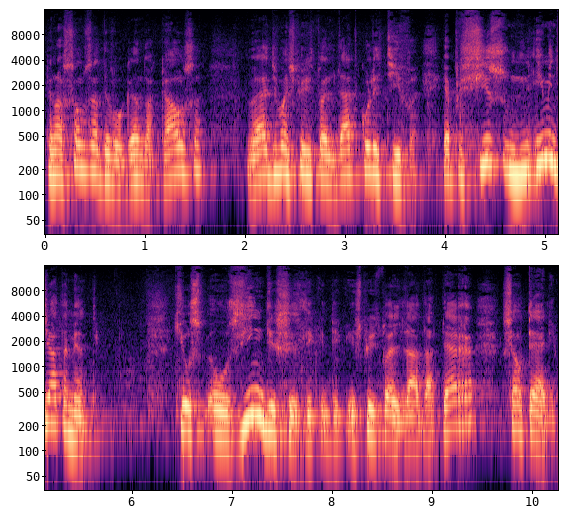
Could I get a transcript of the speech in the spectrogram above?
que nós estamos advogando a causa não é, de uma espiritualidade coletiva. É preciso imediatamente que os, os índices de, de espiritualidade da Terra se alterem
